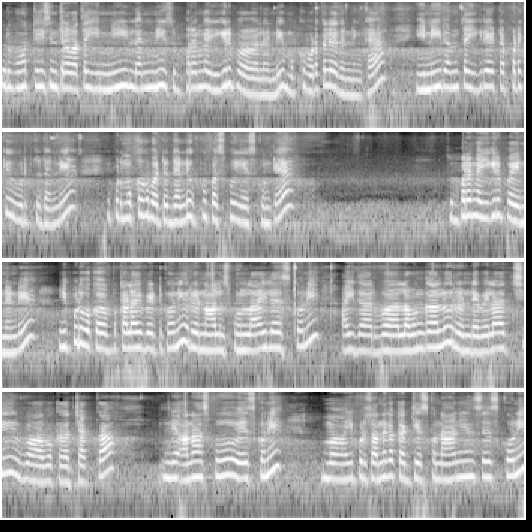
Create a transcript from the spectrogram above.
ఇప్పుడు మూత తీసిన తర్వాత ఈ నీళ్ళన్నీ శుభ్రంగా ఎగిరిపోవాలండి. ముక్క ఉడకలేదండి ఇంకా. ఈ నీరంతా ఎగిరేటప్పటికీ ఉడుకుతుందండి. ఇప్పుడు ముక్కకు పట్టుద్దండి. ఉప్పు పసుపు వేసుకుంటే శుభ్రంగా ఎగిరిపోయిందండి. ఇప్పుడు ఒక కళాయి పెట్టుకొని రెండు నాలుగు స్పూన్లు ఆయిల్ వేసుకొని ఐదారు లవంగాలు రెండు విలాచి ఒక చెక్క అనాస్పు వేసుకొని ఇప్పుడు సన్నగా కట్ చేసుకున్న ఆనియన్స్ వేసుకొని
